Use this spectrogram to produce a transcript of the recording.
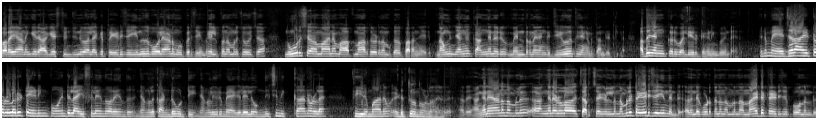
പറയുകയാണെങ്കിൽ രാകേഷ് ചുഞ്ചുൻവാലയൊക്കെ ട്രേഡ് ചെയ്യുന്നത് പോലെയാണ് മൂപ്പര് ചെയ്യുന്നത്. ഹെൽപ്പ് നമ്മൾ ചോദിച്ചാൽ നൂറ് ശതമാനം ആത്മാർത്ഥയോടെ നമുക്കത് പറഞ്ഞു തരും. ഞങ്ങൾക്ക് അങ്ങനെ ഒരു മെന്ററിനെ ഞങ്ങൾക്ക് ജീവിതത്തിൽ ഞങ്ങൾ കണ്ടിട്ടില്ല. അത് ഞങ്ങൾക്കൊരു വലിയൊരു ടേണിംഗ് പോയിന്റ് ആയിരുന്നു. പിന്നെ മേജർ ആയിട്ടുള്ളൊരു ടേണിംഗ് പോയിന്റ് ലൈഫിൽ എന്ന് പറയുന്നത് ഞങ്ങൾ കണ്ടുമുട്ടി ഞങ്ങൾ ഈ ഒരു മേഖലയിൽ ഒന്നിച്ച് നിൽക്കാനുള്ള തീരുമാനം എടുത്തു എന്നുള്ളതാണ് അതെ അങ്ങനെയാണ് നമ്മൾ അങ്ങനെയുള്ള ചർച്ചകളിൽ നമ്മൾ ട്രേഡ് ചെയ്യുന്നുണ്ട്. അതിന്റെ കൂടെ തന്നെ നമ്മൾ നന്നായിട്ട് ട്രേഡ് ചെയ്ത് പോകുന്നുണ്ട്.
